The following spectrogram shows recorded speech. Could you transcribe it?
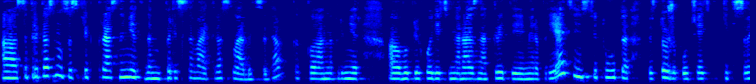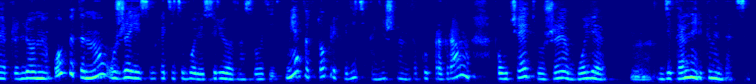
а, соприкоснуться с прекрасным методом, порисовать, расслабиться, да, как, например, вы приходите на разные открытые мероприятия института, то есть тоже получаете какие-то свои свои определенные опыты, но уже если вы хотите более серьезно освоить метод, то приходите, конечно, на такую программу, получаете уже более детальные рекомендации.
